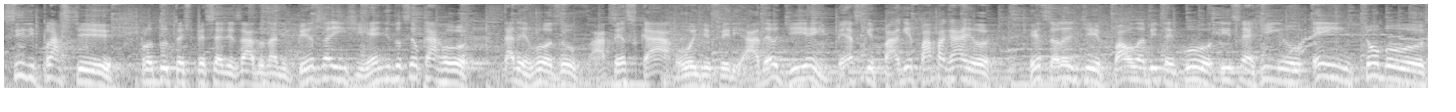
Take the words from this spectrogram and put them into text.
Siriplast, produto especializado na limpeza e higiene do seu carro. Tá nervoso? Vá pescar. Hoje feriado é o dia em Pesque Pague Papagaio. Restaurante Paula Bittencourt e Serginho em Tombos.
